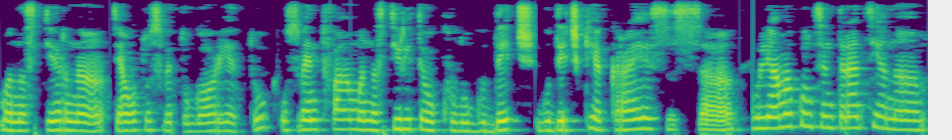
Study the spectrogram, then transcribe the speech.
манастир на цялото Светогорие тук. Освен това, манастирите около Годеч. Годечкия край е с а, голяма концентрация на,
